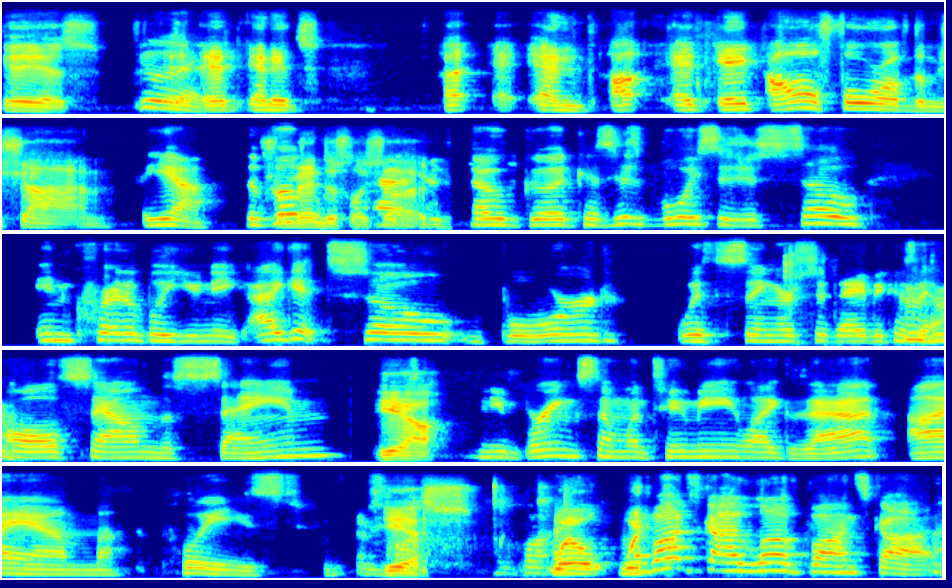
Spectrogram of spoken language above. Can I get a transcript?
It is. Good. And, and it's uh, and uh, and, and all four of them shine. Yeah, the vocals Tremendously so. so good because his voice is just so incredibly unique. I get so bored with singers today because they Mhm. all sound the same. Yeah. When you bring someone to me like that, I am pleased. And Yes. Bon- Well, with Bon Scott, I love Bon Scott.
